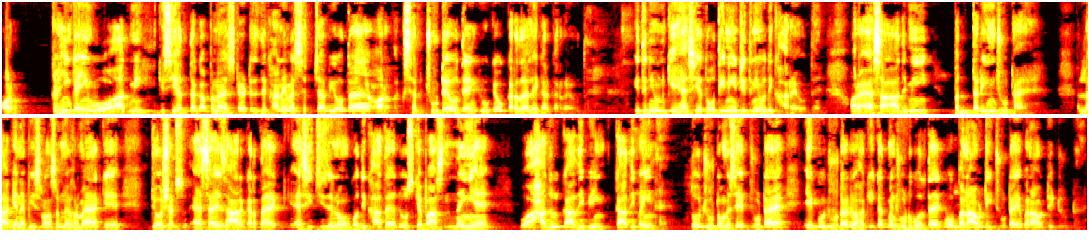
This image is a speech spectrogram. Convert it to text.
اور کہیں کہیں وہ آدمی کسی حد تک اپنا اسٹیٹس دکھانے میں سچا بھی ہوتا ہے اور اکثر جھوٹے ہوتے ہیں کیونکہ وہ قرضہ لے کر کر رہے ہوتے ہیں۔ اتنی ان کی حیثیت ہوتی نہیں ہے جتنی وہ دکھا رہے ہوتے ہیں۔ اور ایسا آدمی بدترین جھوٹا ہے۔ اللہ کے نبی صلی اللہ علیہ وسلم نے فرمایا کہ جو شخص ایسا اظہار کرتا ہے ایسی چیزیں لوگوں کو دکھاتا ہے جو اس کے پاس نہیں ہے، وہ احد القادبین قادبین ہے دو جھوٹوں میں سے ایک جھوٹا ہے، ایک وہ جھوٹا جو حقیقت میں جھوٹ بولتا ہے، ایک وہ بناوٹی جھوٹا ہے بناوٹی جھوٹا ہے۔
